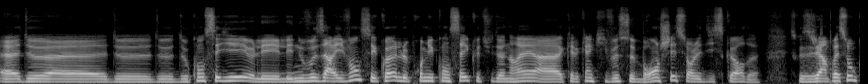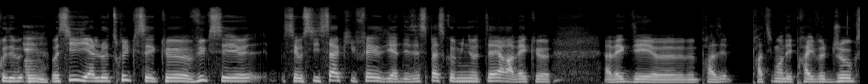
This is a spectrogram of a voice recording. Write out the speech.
de, de, de, conseiller les, les, nouveaux arrivants. C'est quoi le premier conseil que tu donnerais à quelqu'un qui veut se brancher sur le Discord? Parce que j'ai l'impression que mm. aussi, il y a le truc, c'est que vu que c'est aussi ça qui fait, il y a des espaces communautaires avec avec des euh, pratiquement des private jokes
